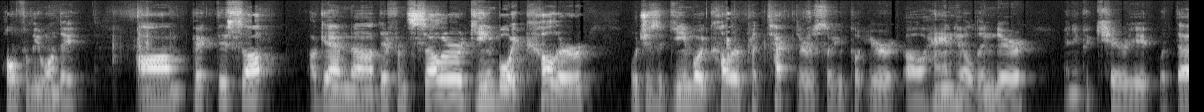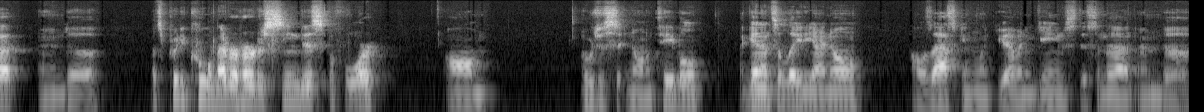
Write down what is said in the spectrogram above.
hopefully one day. Um, pick this up. Again, uh, different seller, Game Boy Color, which is a Game Boy Color protector. So you put your uh, handheld in there and you could carry it with that. And uh, that's pretty cool. Never heard or seen this before. Um, I was just sitting on a table. Again, it's a lady I know. I was asking, like, do you have any games, this and that? And uh,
